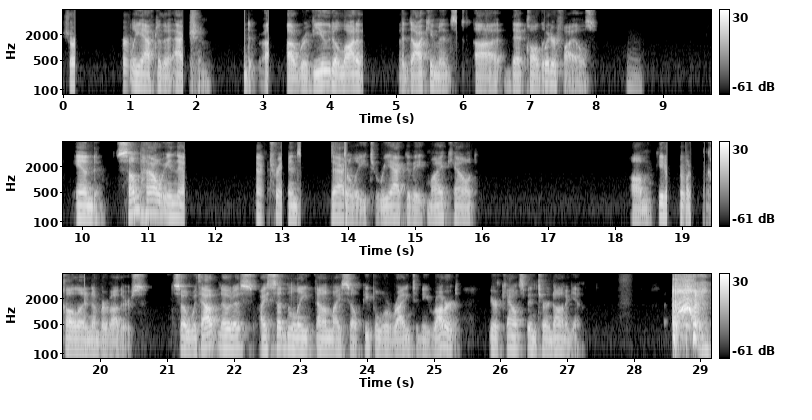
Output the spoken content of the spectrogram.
shortly after the action and uh, uh, reviewed a lot of the documents uh, that called the Twitter files. Hmm. And somehow in that, transaction to reactivate my account, um, Peter McCullough and a number of others. So without notice, I suddenly found myself, people were writing to me, Robert, your account's been turned on again.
